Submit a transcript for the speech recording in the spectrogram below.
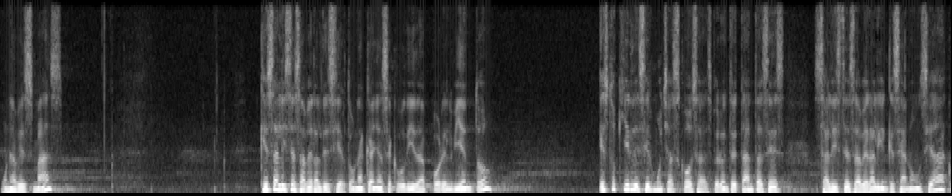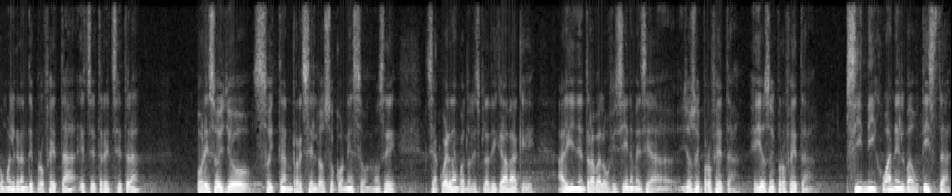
una vez más. ¿Qué saliste a saber al desierto? ¿Una caña sacudida por el viento? Esto quiere decir muchas cosas, pero entre tantas es, saliste a saber a alguien que se anuncia como el grande profeta, etcétera, etcétera. Por eso yo soy tan receloso con eso. No sé, ¿se acuerdan cuando les platicaba que alguien entraba a la oficina y me decía, yo soy profeta, y yo soy profeta? Si ni Juan el Bautista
